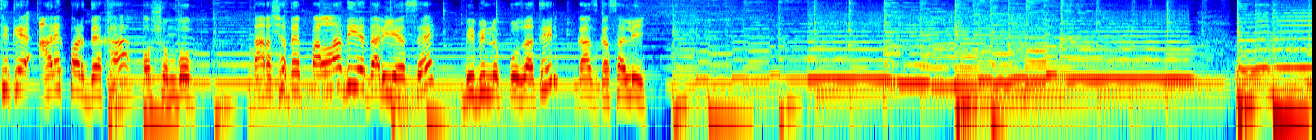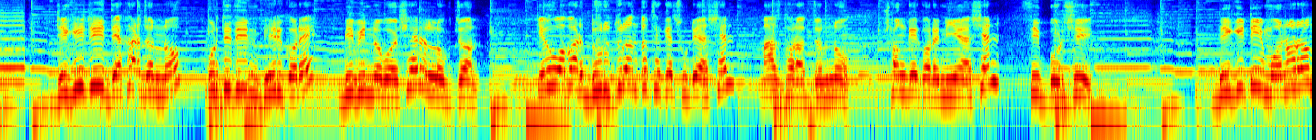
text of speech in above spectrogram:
থেকে আরেক পার দেখা অসম্ভব। তার সাথে পাল্লা দিয়ে দাঁড়িয়ে আছে বিভিন্ন প্রজাতির গাছগাছালি। ডিঘিটি দেখার জন্য প্রতিদিন ভিড় করে বিভিন্ন বয়সের লোকজন। কেউ আবার দূর দূরান্ত থেকে ছুটে আসেন মাছ ধরার জন্য। সঙ্গে করে নিয়ে আসেন শিব বড়শি দিঘিটি মনোরম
